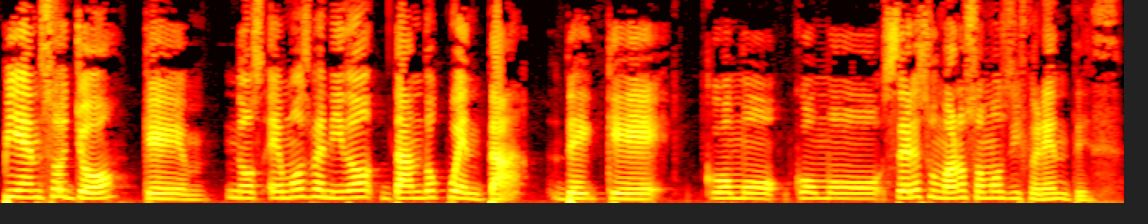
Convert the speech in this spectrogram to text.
pienso yo que nos hemos venido dando cuenta de que como, como seres humanos somos diferentes.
